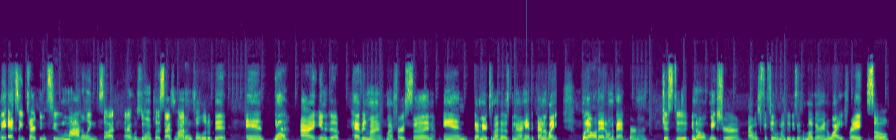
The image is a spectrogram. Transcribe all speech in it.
it actually turned into modeling. So I, I was doing plus size modeling for a little bit. And yeah, I ended up having my my first son and got married to my husband. I had to kind of like put all that on the back burner just to, you know, make sure I was fulfilling my duties as a mother and a wife, right? So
